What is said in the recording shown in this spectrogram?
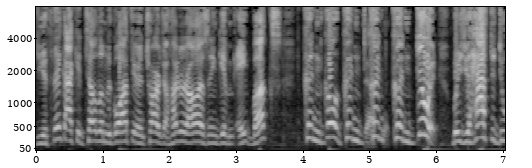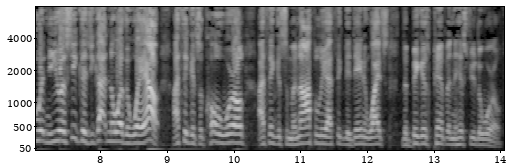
do you think I could tell them to go out there and charge hundred dollars and give them eight bucks? Couldn't go, couldn't, exactly. couldn't, couldn't do it. But you have to do it in the UFC because you got no other way out. I think it's a cold world. I think it's a monopoly. I think that Dana White's the biggest pimp in the history of the world.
